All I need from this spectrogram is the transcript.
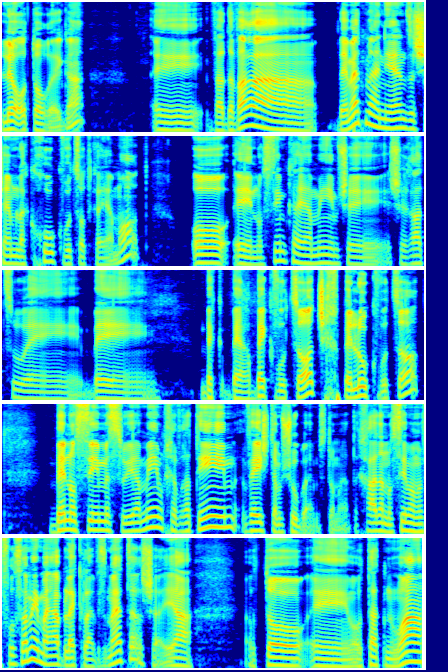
לאותו רגע. אה, והדבר הבאמת מעניין זה שהם לקחו קבוצות קיימות, או אה, נושאים קיימים ש, שרצו אה, ב, ב, בהרבה קבוצות, שכפלו קבוצות, בנושאים מסוימים, חברתיים, והשתמשו בהם. זאת אומרת, אחד הנושאים המפורסמים היה Black Lives Matter, שהיה אותו, אה, אותה תנועה,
